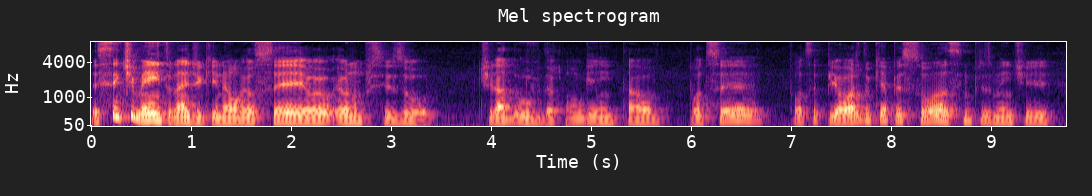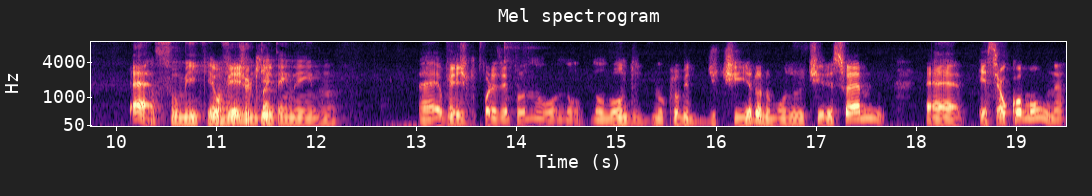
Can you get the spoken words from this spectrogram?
esse sentimento, né, de que não, eu sei, eu, eu não preciso tirar dúvida com alguém e tal, pode ser pode ser pior do que a pessoa simplesmente é, assumir que eu não, vejo que não tá entendendo, né? É, eu vejo que, por exemplo, no, no, no, mundo, no clube de tiro, no mundo do tiro, isso é, é, esse é o comum, né?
